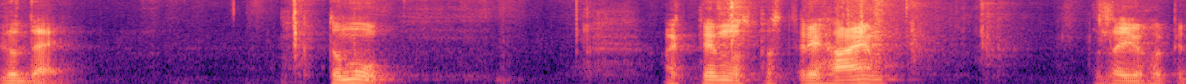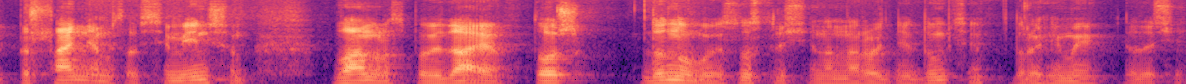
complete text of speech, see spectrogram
людей. Тому активно спостерігаємо за його підписанням, за всім іншим. Вам розповідаю. Тож, до нової зустрічі на Народній думці, дорогі мої глядачі.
